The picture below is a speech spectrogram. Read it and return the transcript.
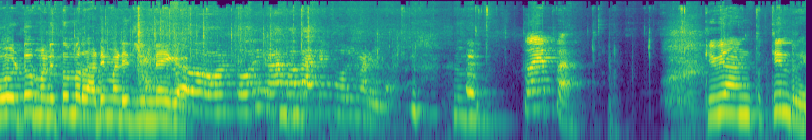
ಊಟ ಮಣಿ ತುಂಬ ರಾಡಿ ಮಾಡಿದ್ಲಿ ಈಗ. ಕಿವಿ ಹಣ್ಣು ತಿನ್ರಿ.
